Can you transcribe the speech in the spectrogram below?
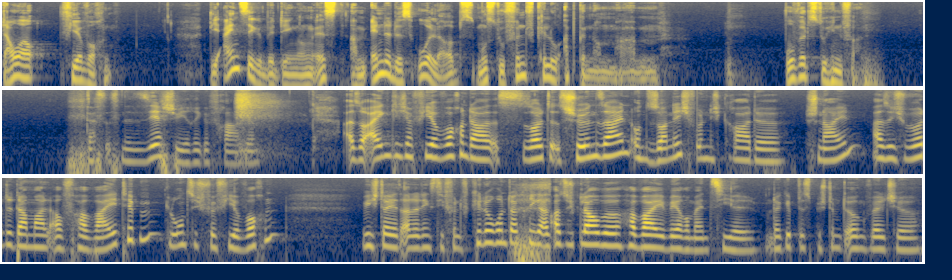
Dauer vier Wochen. Die einzige Bedingung ist, am Ende des Urlaubs musst du fünf Kilo abgenommen haben. Wo würdest du hinfahren? Das ist eine sehr schwierige Frage. Also eigentlich ja vier Wochen, da sollte es schön sein und sonnig und nicht gerade schneien. Also ich würde da mal auf Hawaii tippen. Lohnt sich für vier Wochen. Wie ich da jetzt allerdings die fünf Kilo runterkriege. Also ich glaube, Hawaii wäre mein Ziel. Und da gibt es bestimmt irgendwelche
